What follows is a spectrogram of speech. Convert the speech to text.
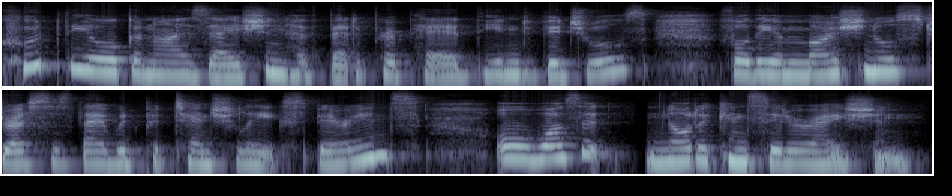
Could the organisation have better prepared the individuals for the emotional stresses they would potentially experience, or was it not a consideration?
